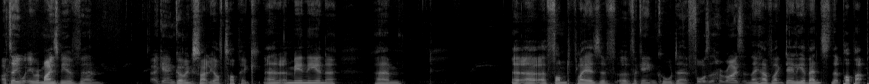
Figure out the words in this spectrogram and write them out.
I'll tell you what. It reminds me of um, again going slightly off topic, and, and me and Ian are um, are, are are fond players of, of a game called uh, Forza Horizon. They have like daily events that pop up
